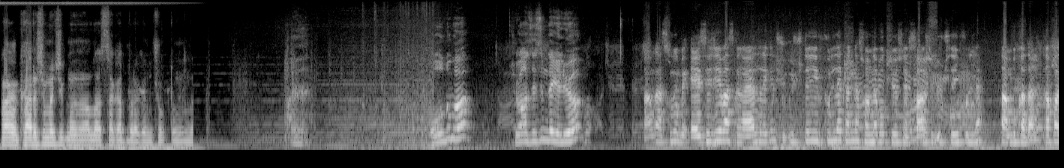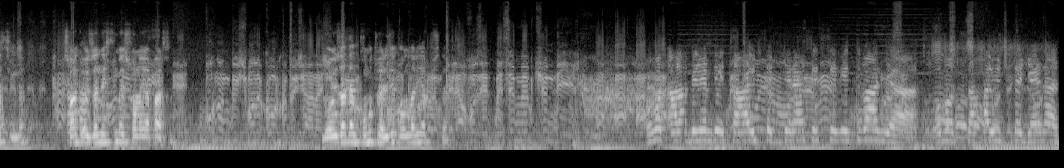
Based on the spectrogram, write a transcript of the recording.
Kanka karşıma çıkmasın Allah sakat bırakın çok dumumda. Oldu mu? Şu an sesim de geliyor. Tamam kanka sonra bir ESC'ye bas kanka ayarlara gir. Şu 3D'yi fulle kanka sonra ne bakıyorsun? Sağ üstte 3D'yi fulle. Tamam bu kadar. Kapat şimdi. Sonraki özelleştirmeyi sonra yaparsın. Bunun düşmanı korkutacağına O yüzden zaten komut verecek onları yap işte. Telaffuz etmesi mümkün değil. Umut ara benim değil sağ üstte genel ses seviyesi var ya. Umut sağ üstte genel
